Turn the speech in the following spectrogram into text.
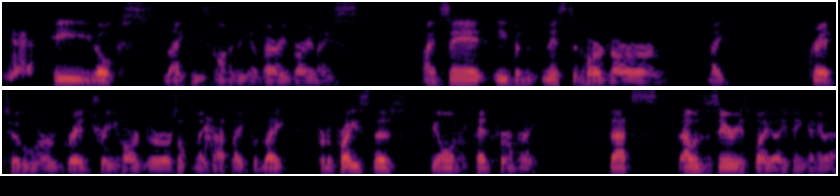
Yeah, he looks like he's going to be a very very nice I'd say even listed hurdler or like grade two or grade three hurdler or something like that like but like for the price that the owners paid for him like that's that was a serious buy I think anyway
